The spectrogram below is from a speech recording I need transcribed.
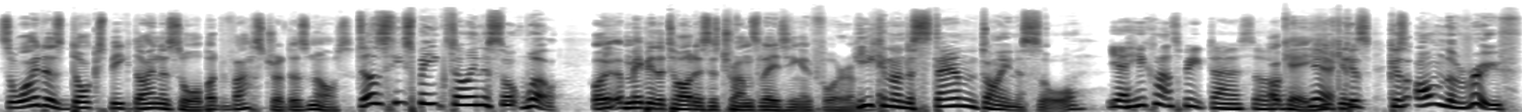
So why does Doc speak dinosaur, but Vastra does not? Does he speak dinosaur? Well, Or maybe the TARDIS is translating it for him. he can understand dinosaur. Yeah, he can't speak dinosaur. okay, Yeah, he can. because on the roof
